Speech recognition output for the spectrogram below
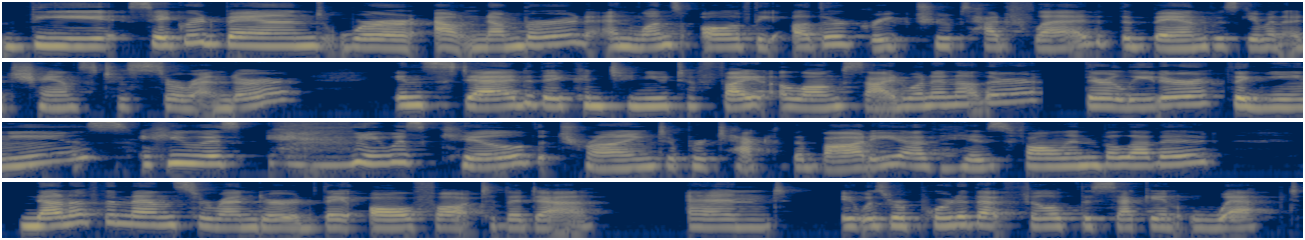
The sacred band were outnumbered, and once all of the other Greek troops had fled, the band was given a chance to surrender. Instead, they continued to fight alongside one another. Their leader, Theagenes, he was he was killed trying to protect the body of his fallen beloved. None of the men surrendered. They all fought to the death. And it was reported that Philip II wept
